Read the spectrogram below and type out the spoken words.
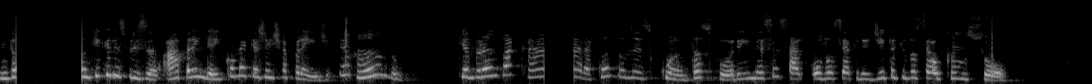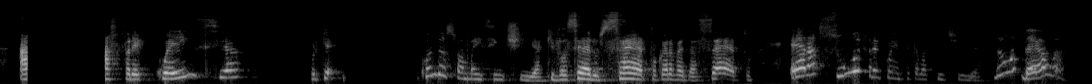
Então, o que, que eles precisam? Aprender. E como é que a gente aprende? Errando, quebrando a cara quantas vezes, quantas forem necessárias. Ou você acredita que você alcançou a, a frequência, porque quando a sua mãe sentia que você era o certo, agora vai dar certo, era a sua frequência que ela sentia, não a dela.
